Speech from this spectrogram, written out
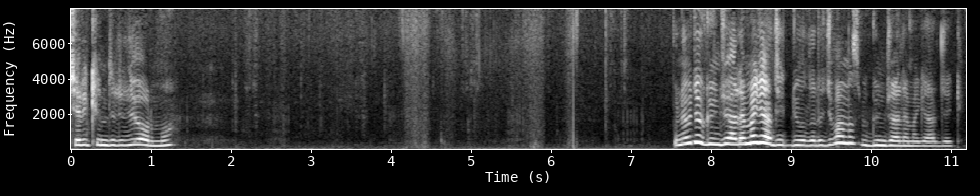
İçerik indiriliyor mu? Bu ne bir güncelleme gelecek diyorlar. Acaba nasıl bir güncelleme gelecek?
